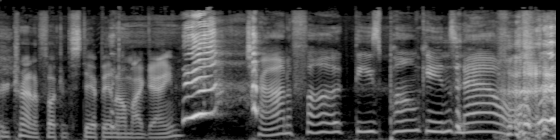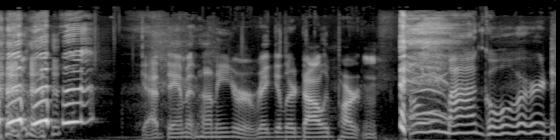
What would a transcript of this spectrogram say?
Are you trying to fucking step in on my game? Trying to fuck these pumpkins now. God damn it, honey, you're a regular Dolly Parton. oh my gourd.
